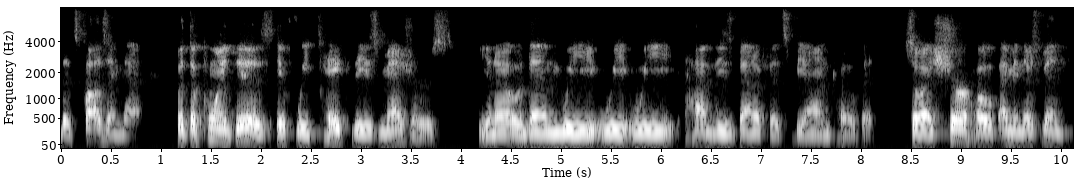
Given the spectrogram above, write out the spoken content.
that's causing that. But the point is if we take these measures you know, then we we we have these benefits beyond COVID. So I sure hope. I mean, there's been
